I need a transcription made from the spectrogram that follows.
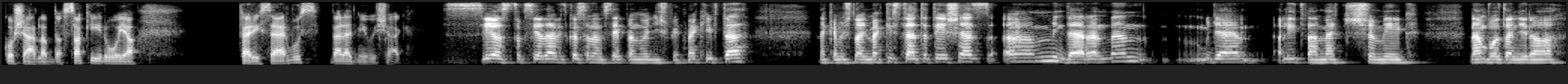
kosárlabda szakírója. Feri, szervusz, veled mi újság? Sziasztok, szia Dávid, köszönöm szépen, hogy ismét meghívtál. Nekem is nagy megtiszteltetés ez. Minden rendben, ugye a litván meccs még nem volt annyira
